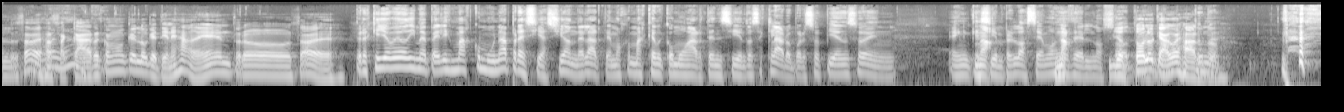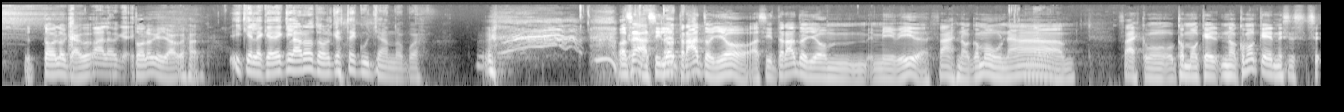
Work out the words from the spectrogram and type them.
la- ¿sabes? A sacar como que lo que tienes adentro, ¿sabes? Pero es que yo veo Dime Pelis más como una apreciación del arte, más que como arte en sí. Entonces, claro, por eso pienso en, en que No. siempre lo hacemos No. desde el nosotros. Yo todo lo que ¿no? hago es arte. no. Yo todo lo que hago, Vale, todo lo que yo hago es arte. Y que le quede claro a todo el que esté escuchando, pues. O sea, así lo trato yo, así trato yo mi vida, ¿sabes? No como una, ¿sabes? Como, como que, no como que, neces-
